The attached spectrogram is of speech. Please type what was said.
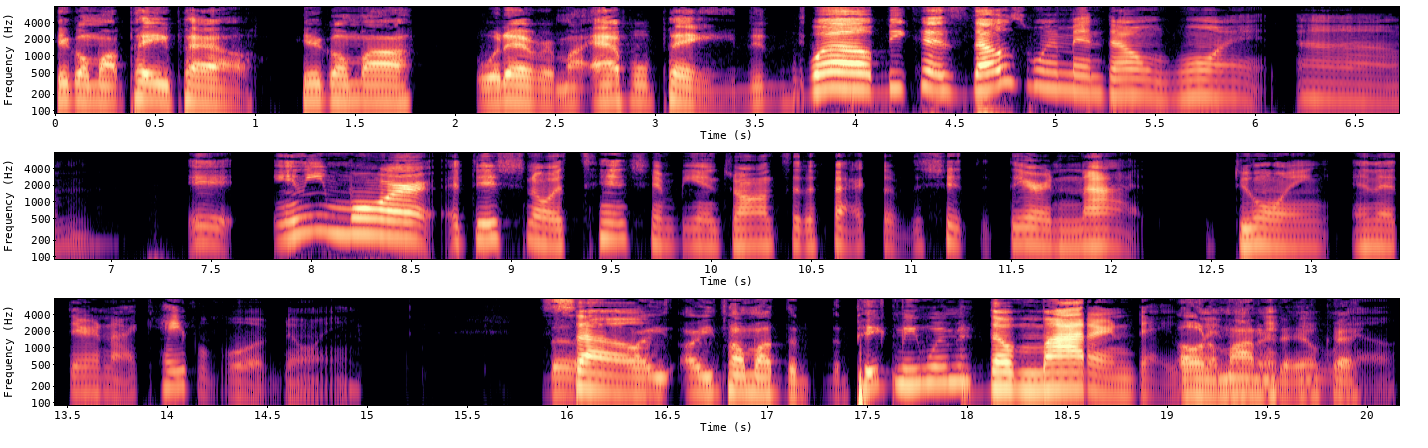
Here go my PayPal. Here go my whatever, my Apple Pay. Well, because those women don't want um it, any more additional attention being drawn to the fact of the shit that they're not doing and that they're not capable of doing. The- so are you, are you talking about the the pick me women? the modern day. Oh, the modern day, okay. will.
